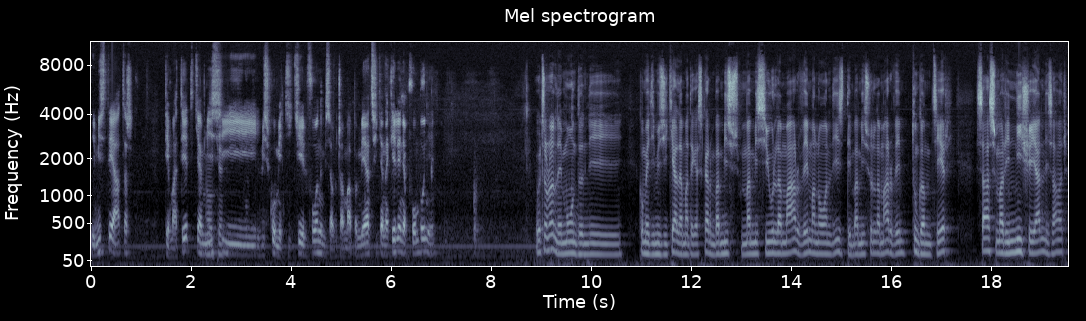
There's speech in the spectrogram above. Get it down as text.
dia misy théâtre, dia matetika misy misy comédie kely foana, misy zavatra mampme an-tsikana kely eny ampovoany ambony eny. Ohatran'ny hoe ilay monde-n'ny comédie musicale à Madagascar mba misy mba misy olona maro ve manao an'ilay izy dia mba misy olona maro ve tonga mijery sa somary niche ihany ilay zavatra?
